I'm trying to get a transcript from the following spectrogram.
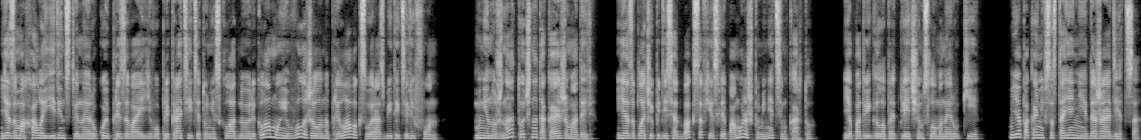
Я замахала единственной рукой, призывая его прекратить эту нескладную рекламу, и выложила на прилавок свой разбитый телефон. «Мне нужна точно такая же модель. Я заплачу 50 баксов, если поможешь поменять сим-карту». Я подвигала предплечьем сломанной руки. Я пока не в состоянии даже одеться.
